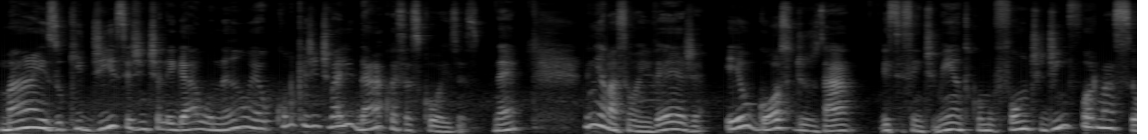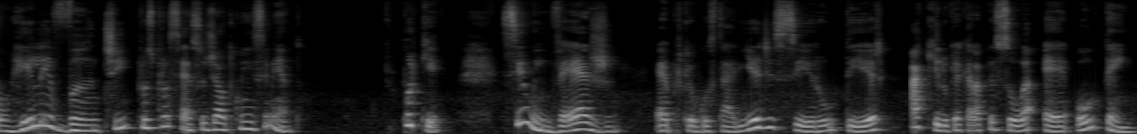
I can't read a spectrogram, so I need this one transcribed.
Mas o que diz se a gente é legal ou não é como que a gente vai lidar com essas coisas, né? Em relação à inveja, eu gosto de usar esse sentimento como fonte de informação relevante para os processos de autoconhecimento. Por quê? Se eu invejo, é porque eu gostaria de ser ou ter aquilo que aquela pessoa é ou tem.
